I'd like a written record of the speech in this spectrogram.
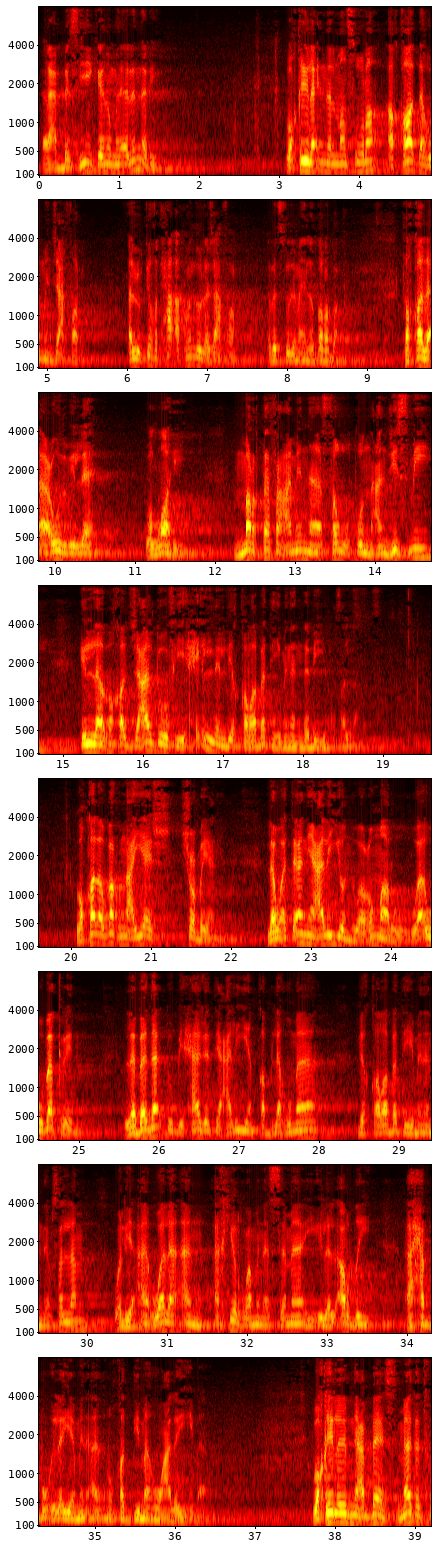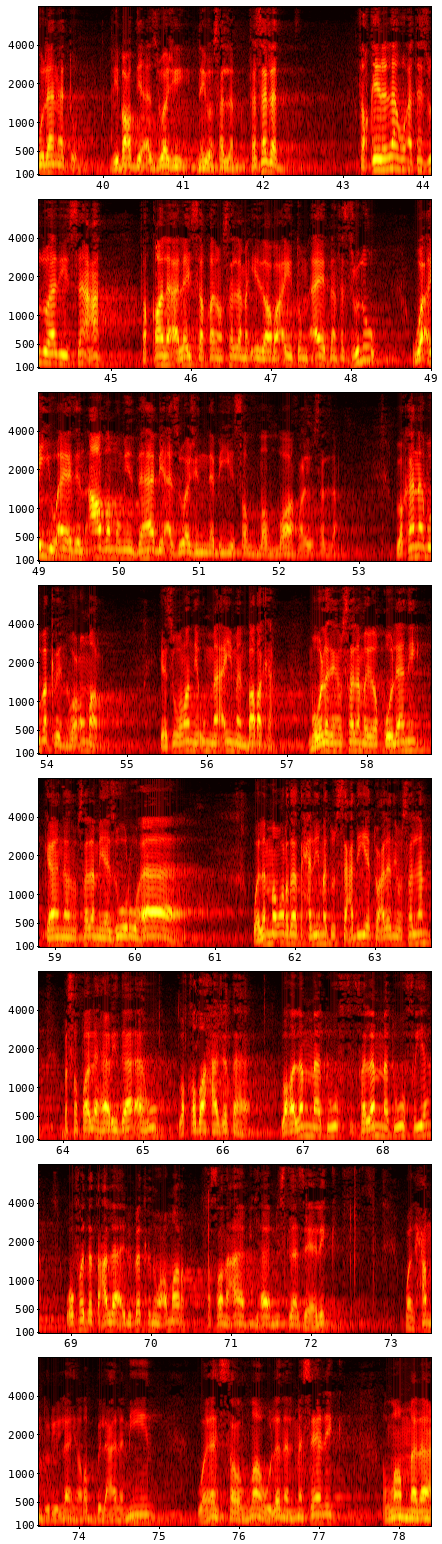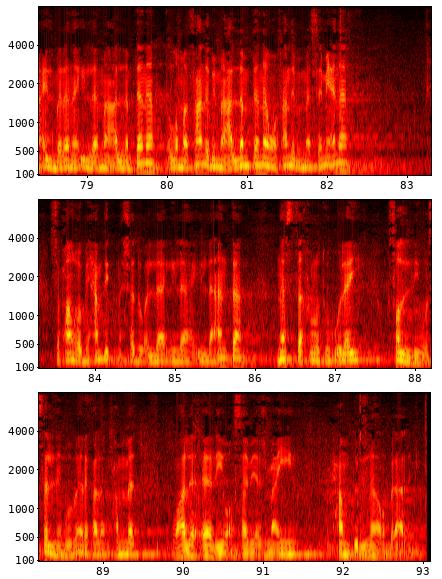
العباسيين كانوا من آل النبي. وقيل إن المنصور أقاده من جعفر. قال له بتاخذ حقك منه لجعفر ابن سليمان اللي ضربك. فقال أعوذ بالله والله ما ارتفع منها صوت عن جسمي إلا وقد جعلته في حل لقرابته من النبي صلى الله عليه وسلم. وقال أبو بكر بن عياش شعبة يعني لو أتاني علي وعمر وأبو بكر لبدأت بحاجة علي قبلهما لقرابته من النبي صلى الله عليه وسلم ولا أن أخر من السماء إلى الأرض أحب إلي من أن أقدمه عليهما. وقيل لابن عباس ماتت فلانة لبعض أزواج النبي صلى الله عليه وسلم فسجد. فقيل له أتسجد هذه الساعة؟ فقال أليس؟ قال صلى الله عليه وسلم إذا رأيتم آية فاسجدوا. وأي آية أعظم من ذهاب أزواج النبي صلى الله عليه وسلم. وكان أبو بكر وعمر يزوران أم أيمن بركة. مولى النبي صلى الله عليه وسلم يقولان كان النبي صلى الله عليه وسلم يزورها. ولما وردت حليمة السعدية على النبي صلى الله عليه وسلم بسط لها رداءه وقضى حاجتها. ولما توفي فلما توفي وفدت على أبي بكر وعمر فصنعا بها مثل ذلك. والحمد لله رب العالمين. ويسر الله لنا المسالك. اللهم لا علم لنا إلا ما علمتنا اللهم انفعنا بما علمتنا وانفعنا بما سمعنا. سبحان الله وبحمدك نشهد أن لا إله إلا أنت نستغفرك ونتوب اليك صلي وسلم وبارك على محمد وعلى آله وأصحابه أجمعين. الحمد لله رب العالمين.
